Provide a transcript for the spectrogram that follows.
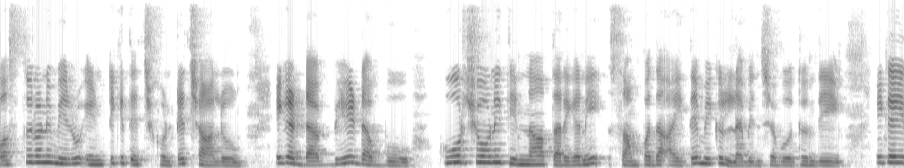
వస్తువులను మీరు ఇంటికి తెచ్చుకుంటే చాలు. ఇక డబ్బే డబ్బు. కూర్చొని తిన్నా తరగని సంపద అయితే మీకు లభించబోతుంది. ఇక ఈ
